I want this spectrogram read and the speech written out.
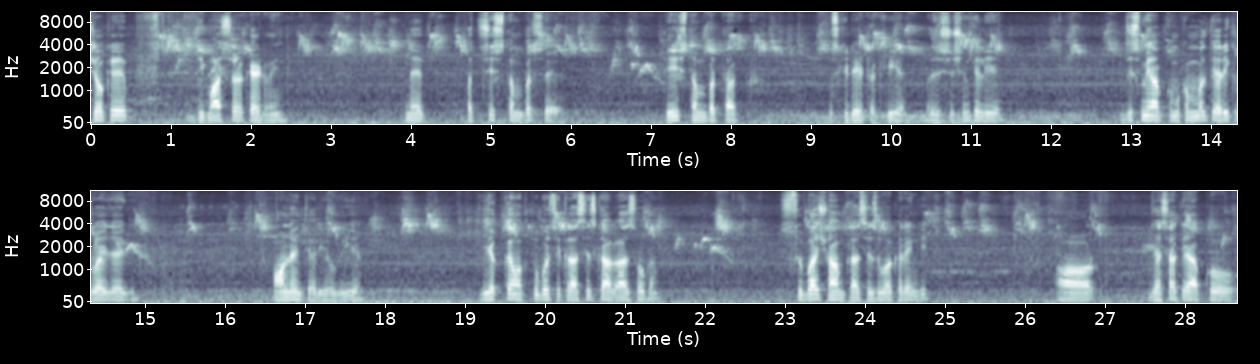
जो कि दी मास्टर अकेडमी ने 25 सितंबर से 30 सितंबर तक उसकी डेट रखी है रजिस्ट्रेशन के लिए, जिसमें आपको मुकम्मल तैयारी करवाई जाएगी। ऑनलाइन तैयारी हो गई है। यकम अक्टूबर से क्लासेस का आगाज़ होगा। सुबह शाम क्लासेस हुआ करेंगी। और जैसा कि आपको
